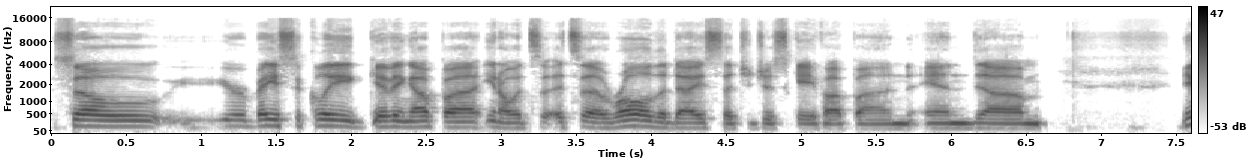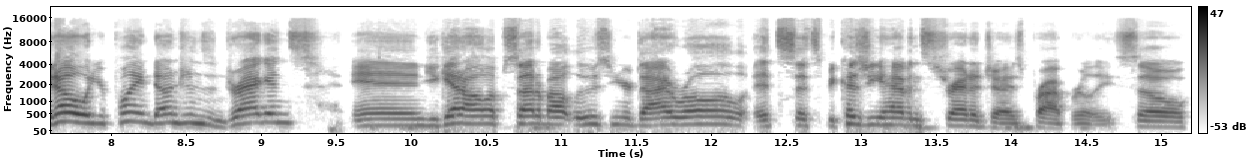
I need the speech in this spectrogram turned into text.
So you're basically giving up. Uh, you know, it's it's a roll of the dice that you just gave up on, and um, you know when you're playing Dungeons and Dragons and you get all upset about losing your die roll, it's it's because you haven't strategized properly. So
